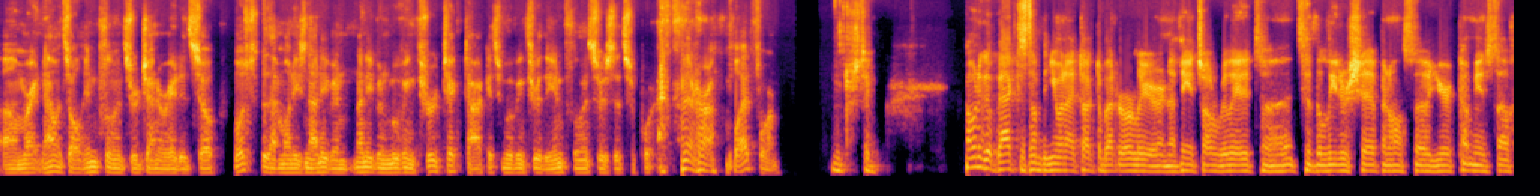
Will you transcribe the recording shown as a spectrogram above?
Um, right now, it's all influencer generated, so most of that money's not even not even moving through TikTok. It's moving through the influencers that support that are on the platform. Interesting. I want to go back to something you and I talked about earlier, and I think it's all related to to the leadership and also your company and stuff.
